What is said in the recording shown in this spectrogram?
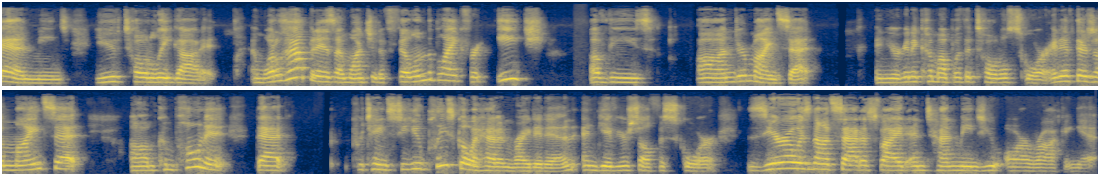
10 means you've totally got it. And what'll happen is, I want you to fill in the blank for each of these under mindset, and you're going to come up with a total score. And if there's a mindset um, component that pertains to you, please go ahead and write it in and give yourself a score. Zero is not satisfied, and 10 means you are rocking it.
